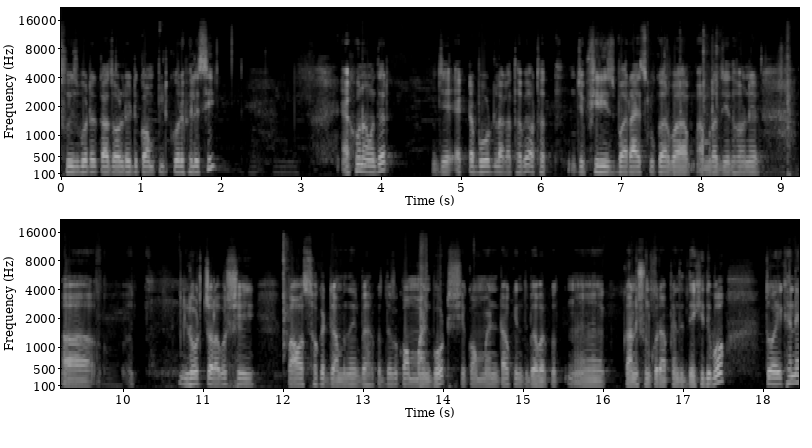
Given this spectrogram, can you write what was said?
সুইচ বোর্ডের কাজ অলরেডি কমপ্লিট করে ফেলেছি। এখন আমাদের যে একটা বোর্ড লাগাতে হবে, অর্থাৎ যে ফ্রিজ বা রাইস কুকার বা আমরা যে ধরনের লোড চালাবো, সেই পাওয়ার সকেট আমাদের ব্যবহার করতে হবে কম্বাইন্ড বোর্ড সেই কম্বাইন্ডটাও কিন্তু ব্যবহার কানেকশন করে আপনাদের দেখিয়ে দেবো। তো এখানে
